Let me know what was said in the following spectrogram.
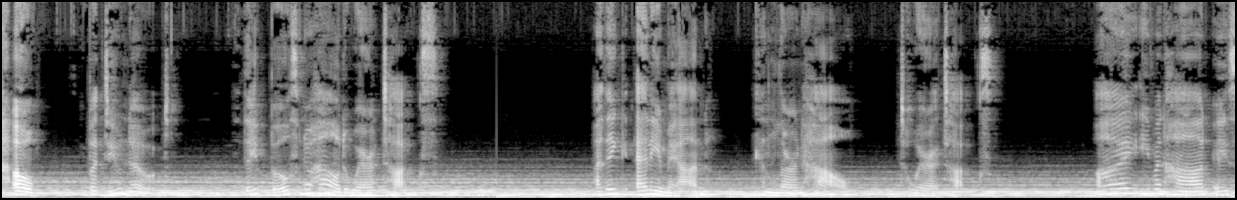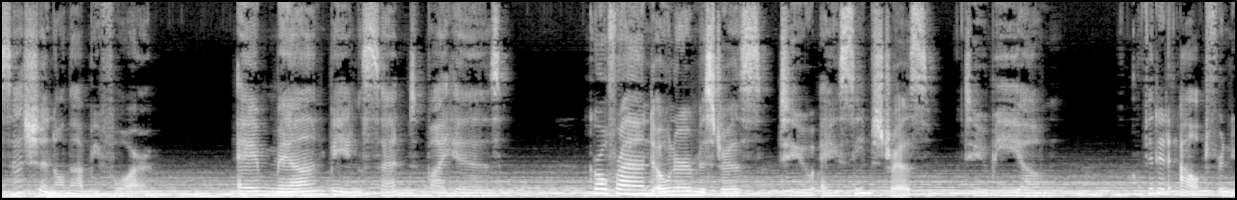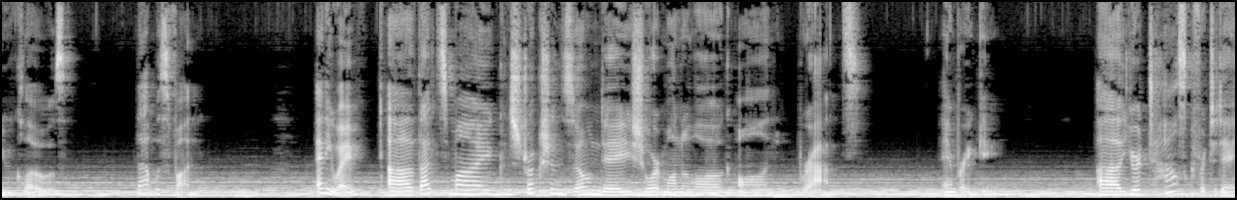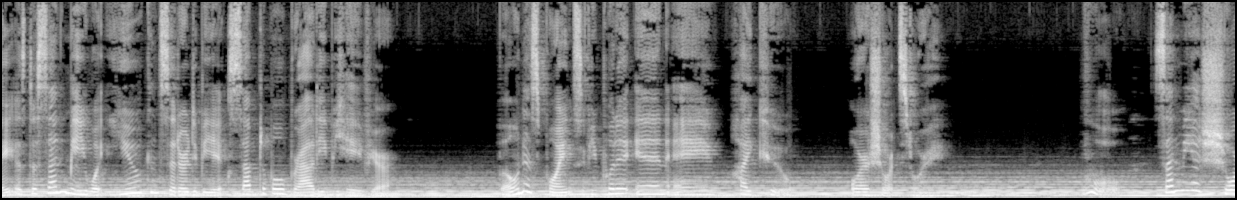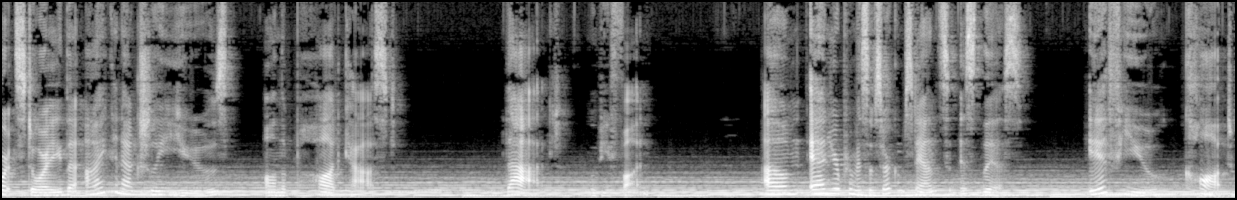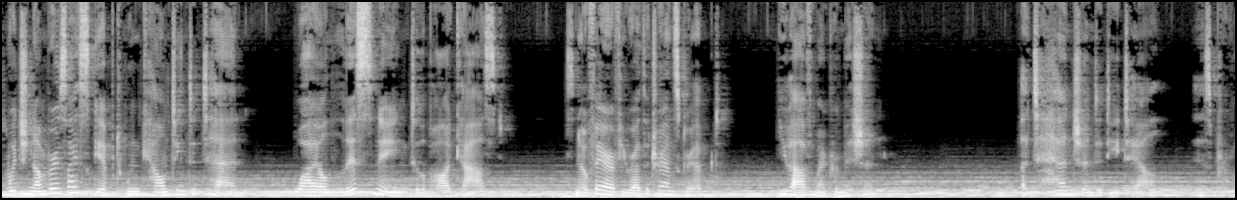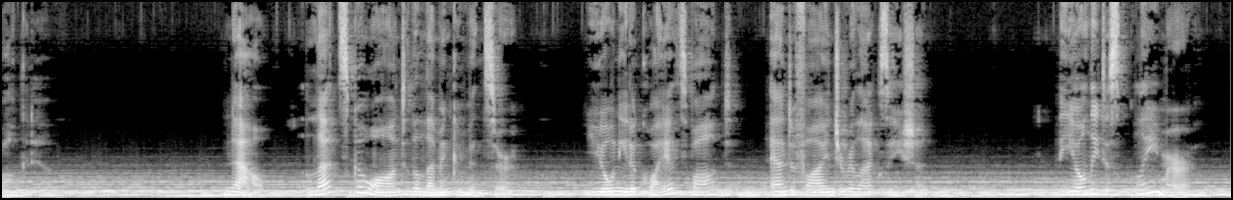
oh, but do note, they both know how to wear a tux. I think any man can learn how to wear a tux. I even had a session on that before. A man being sent by his girlfriend, owner, mistress to a seamstress to be um, fitted out for new clothes. That was fun. Anyway, uh, that's my construction zone day short monologue on brats and breaking. Uh, your task for today is to send me what you consider to be acceptable bratty behavior. Bonus points if you put it in a haiku or a short story. Ooh, send me a short story that I can actually use on the podcast. That would be fun. Um, and your permissive circumstance is this if you caught which numbers I skipped when counting to 10 while listening to the podcast, it's no fair if you read the transcript. You have my permission. Attention to detail is provocative. Let's go on to the lemon convincer. You'll need a quiet spot and to find your relaxation. The only disclaimer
